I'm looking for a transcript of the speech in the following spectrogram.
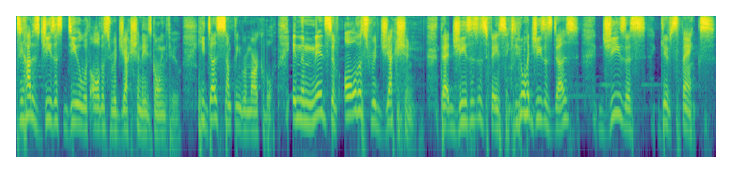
See, how does Jesus deal with all this rejection that he's going through? He does something remarkable. In the midst of all this rejection that Jesus is facing, you know what Jesus does? Jesus gives thanks.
